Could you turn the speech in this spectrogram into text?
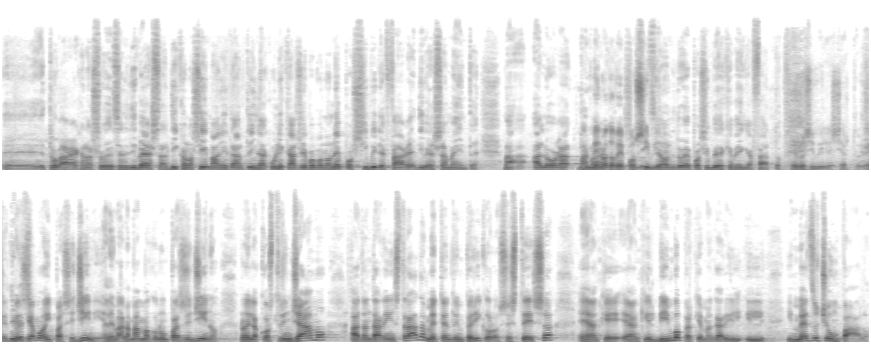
eh, trovare anche una soluzione diversa, dicono sì ma ogni tanto in alcuni casi proprio non è possibile fare diversamente, ma allora almeno dove è possibile. Dove è possibile che venga fatto. È possibile, certo. Invece... Pensiamo ai passeggini, la mamma con un passeggino, noi la costringiamo ad andare in strada mettendo in pericolo se stessa e anche, e anche il bimbo perché magari il, il, in mezzo c'è un palo,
